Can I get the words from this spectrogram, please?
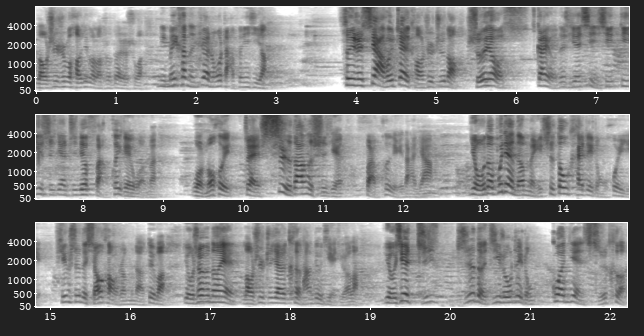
老师是不是好几个老师在这说？你没看到卷子，我咋分析啊？所以说下回再考试，知道学校该有的这些信息，第一时间直接反馈给我们，我们会在适当的时间。反馈给大家，有的不见得每次都开这种会议，平时的小考什么的，对吧？有什么东西老师之间的课堂就解决了。有些值值得集中这种关键时刻，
